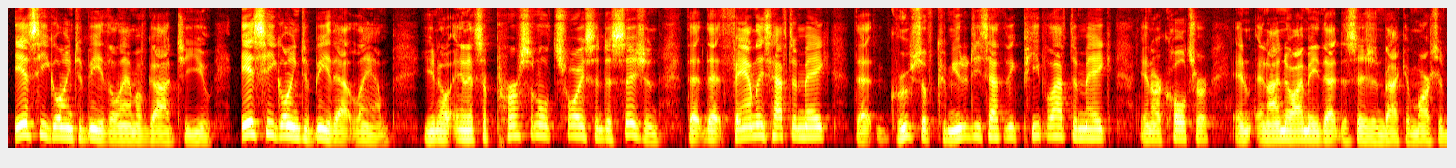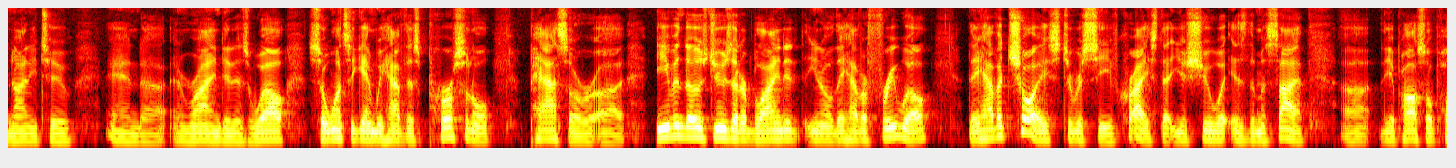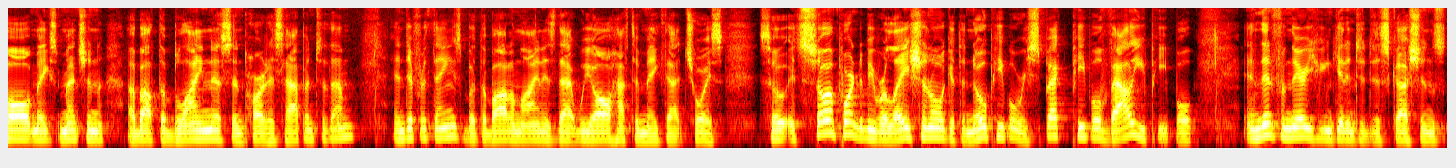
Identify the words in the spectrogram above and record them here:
Is he going to be the Lamb of God to you? Is he going to be that Lamb? You know, and it's a personal choice and decision that, that families have to make, that groups of communities have to make, people have to make in our culture. And, and I know I made that decision back in March of 92, and, uh, and Ryan did as well. So once again, we have this personal Passover. Uh, even those Jews that are blinded, you know, they have a free will they have a choice to receive Christ, that Yeshua is the Messiah. Uh, the Apostle Paul makes mention about the blindness, and part has happened to them and different things, but the bottom line is that we all have to make that choice. So it's so important to be relational, get to know people, respect people, value people, and then from there you can get into discussions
